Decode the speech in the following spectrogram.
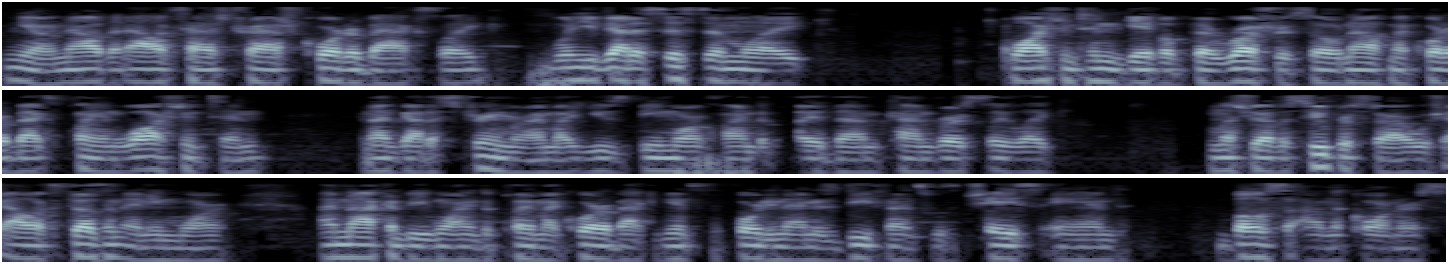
you know, now that Alex has trash quarterbacks, like, when you've got a system like Washington gave up their rusher, so now if my quarterback's playing Washington and I've got a streamer, I might use, be more inclined to play them. Conversely, like, unless you have a superstar, which Alex doesn't anymore, I'm not going to be wanting to play my quarterback against the 49ers defense with Chase and Bosa on the corners.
